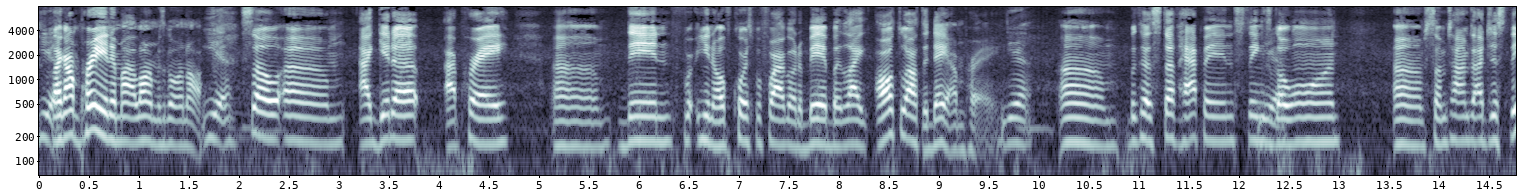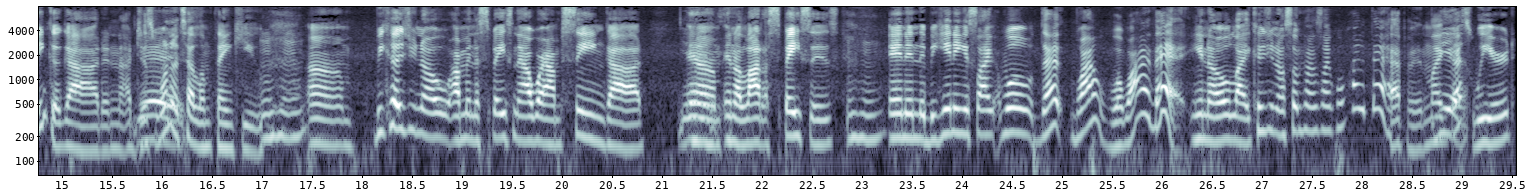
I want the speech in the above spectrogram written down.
Yeah. Like I'm praying and my alarm is going off. Yeah. So um, I get up, I pray. Um, then for, you know, of course, before I go to bed, but like all throughout the day, I'm praying. yeah. Um, because stuff happens, things Yeah. go on. Um, sometimes I just think of God and I just want to tell Him thank you. Mm-hmm. Um, because you know I'm in a space now where I'm seeing God Yes. um, in a lot of spaces, Mm-hmm. and in the beginning it's like, well, that why, well, why that? You know, like because you know sometimes like, well, why did that happen? Like Yeah. that's weird.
